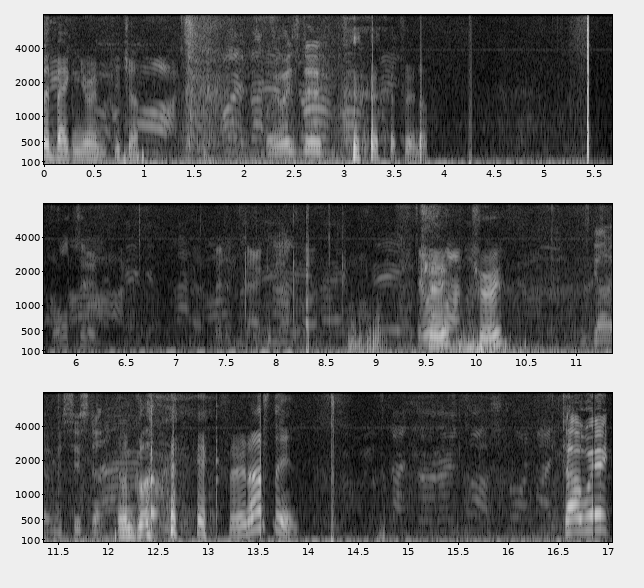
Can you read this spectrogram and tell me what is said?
fitness. They're bagging your own picture. We always do. Fair enough. Ball two. Better than tagging the one. Two True, true. He's got it with my sister. And I'm glad. Fair enough then. Carwick!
